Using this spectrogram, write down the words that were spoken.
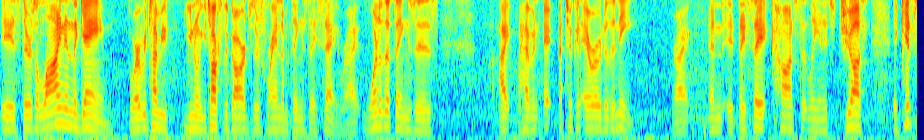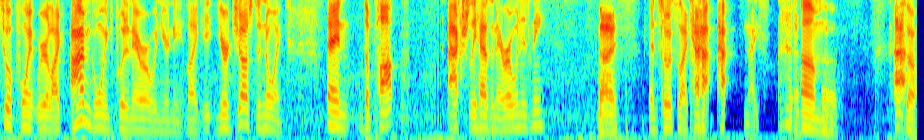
is there's a line in the game where every time you you know you talk to the guards, there's random things they say, right? One of the things is I have an I took an arrow to the knee, right? And it, they say it constantly, and it's just it gets to a point where you're like, I'm going to put an arrow in your knee, like it, you're just annoying. And the pop actually has an arrow in his knee, Nice. and so it's like, ha ha, ha nice. Um, so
